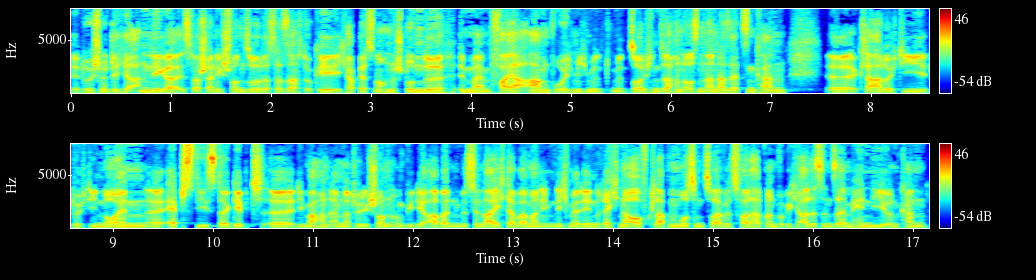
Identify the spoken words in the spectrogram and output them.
Der durchschnittliche Anleger ist wahrscheinlich schon so, dass er sagt, okay, ich habe jetzt noch eine Stunde in meinem Feierabend, wo ich mich mit, mit solchen Sachen auseinandersetzen kann. Äh, klar, durch die, durch die neuen äh, Apps, die es da gibt, äh, die machen einem natürlich schon irgendwie die Arbeit ein bisschen leichter, weil man eben nicht mehr den Rechner aufklappen muss. Im Zweifelsfall hat man wirklich alles in seinem Handy und kann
